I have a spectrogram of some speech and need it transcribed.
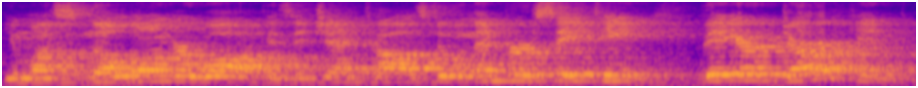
You must no longer walk as the Gentiles do. And then verse 18, they are darkened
